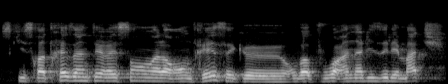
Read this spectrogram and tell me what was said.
Ce qui sera très intéressant à la rentrée, c'est que on va pouvoir analyser les matchs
